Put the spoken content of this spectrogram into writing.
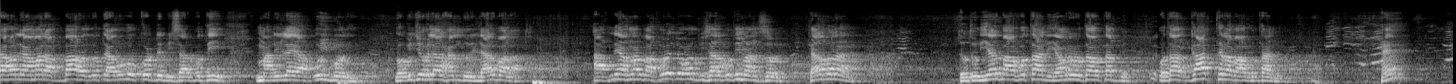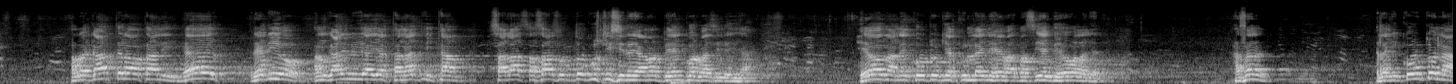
তাহলে আমার আব্বা হজরতে আবু বকরতে বিচারপতি মানিলাই আপুই বলি নবীজি বলে, আলহামদুলিল্লাহ বালা আপনি আপনার বাপরে যখন বিচারপতি মানছেন কেন বলেন তো দুনিয়ার বাপ হতা নি আমরা ওটা ওটা ওটা গাঢ় থেরা বাপ হতা নি হ্যাঁ? আমরা গাঢ় থেরা হতা নি হ্যাঁ রেডিও, আমি গাড়ি লইয়া ইয়ার থানা দিতাম সারা সাসার শুদ্ধ গোষ্ঠী ছিল, আমার ব্যাংক করবা ছিল ইয়া। হেও জানে, কৌটো গিয়া কুল্লাই হে বাসিয়াই হেও বলা জানে। হাসান, এটা কি কৌটো না?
